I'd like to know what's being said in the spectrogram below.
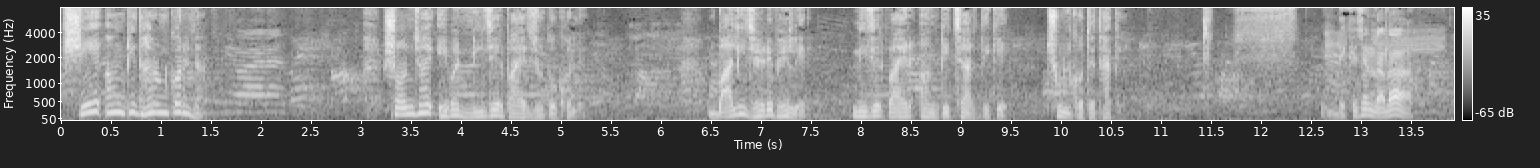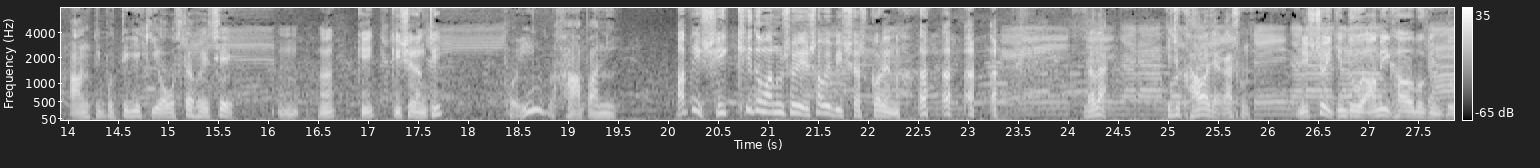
সে আংটি ধারণ করে না। সঞ্জয় এবার নিজের পায়ের জুতো খোলে। বালি ঝেড়ে ফেলে নিজের পায়ের আংটির চারদিকে চুলকোতে থাকে। দেখেছেন দাদা? আংটি পরতে গিয়ে কি অবস্থা হয়েছে? হ্যাঁ? কি? কিসের আংটি? ওই হাঁপানি। আপনি শিক্ষিত মানুষ হয়ে এসবে বিশ্বাস করেন। দাদা কিছু খাওয়া যাক আসুন। নিশ্চয়ই কিন্তু আমি খাওয়াবো কিন্তু।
